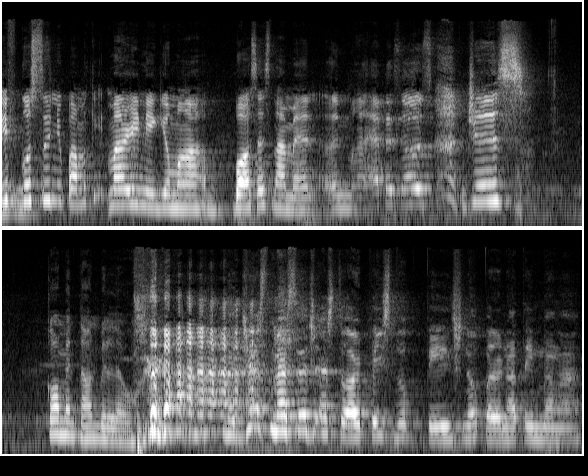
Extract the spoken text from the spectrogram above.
if gusto nyo pa marinig yung mga bosses namin and mga episodes, just comment down below. na just message us to our Facebook page no para natin mga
